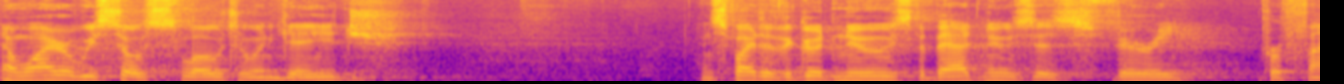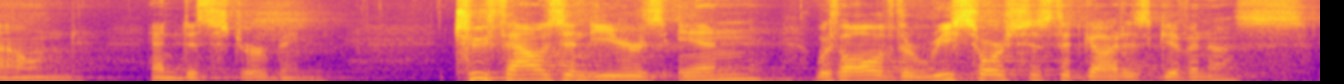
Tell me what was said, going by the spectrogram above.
Now, why are we so slow to engage? In spite of the good news, the bad news is very profound and disturbing. 2,000 years in, with all of the resources that God has given us,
